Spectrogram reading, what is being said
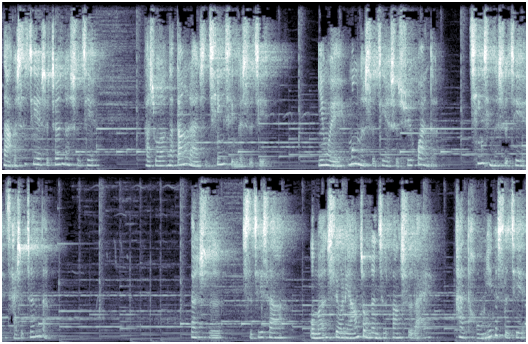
哪个世界是真的世界？他说：“那当然是清醒的世界。”因为梦的世界是虚幻的，清醒的世界才是真的。但是实际上，我们是有两种认知方式来看同一个世界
